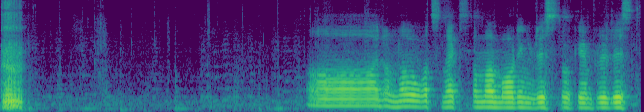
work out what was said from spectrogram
oh, I don't know what's next on my modding list or gameplay list.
